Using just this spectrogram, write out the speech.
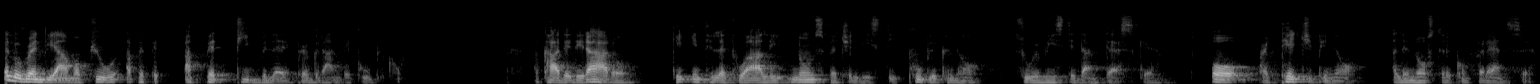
e lo rendiamo più appetibile per il grande pubblico. Accade di raro che intellettuali non specialisti pubblicano su riviste dantesche o partecipino alle nostre conferenze.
